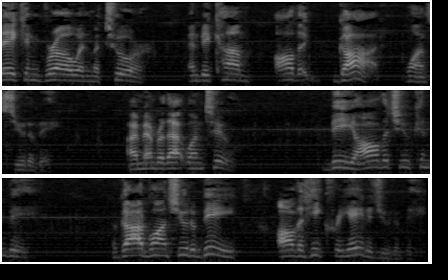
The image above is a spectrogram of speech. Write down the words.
they can grow and mature and become all that God wants you to be. I remember that one too. Be all that you can be. God wants you to be all that He created you to be.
